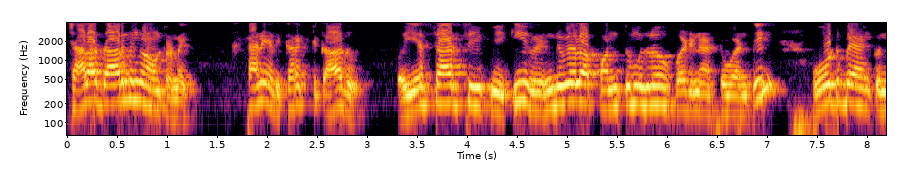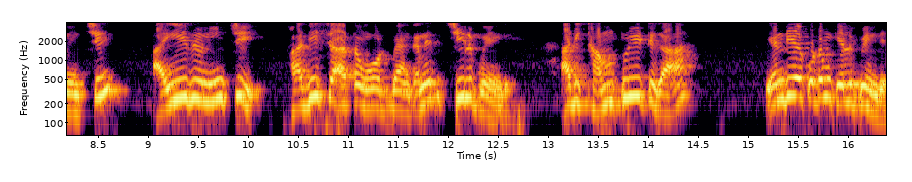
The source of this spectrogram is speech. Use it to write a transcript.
చాలా దారుణంగా ఉంటున్నాయి. కానీ అది కరెక్ట్ కాదు. వైఎస్ఆర్సీపీకి రెండు వేల పంతొమ్మిదిలో పడినటువంటి ఓటు బ్యాంకు నుంచి ఐదు నుంచి పది శాతం ఓట్ బ్యాంక్ అనేది చీలిపోయింది. అది కంప్లీట్గా ఎన్డీఏ కుటుంబంకి వెళ్ళిపోయింది.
